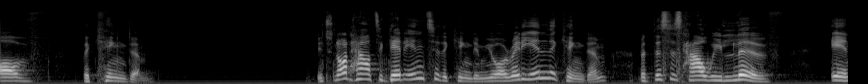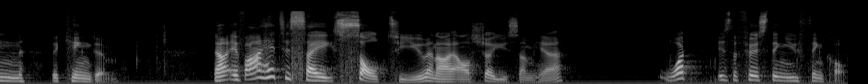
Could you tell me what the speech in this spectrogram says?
of the kingdom. It's not how to get into the kingdom. You're already in the kingdom, but this is how we live in the kingdom. Now, if I had to say salt to you, and I, will show you some here, what is the first thing you think of?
